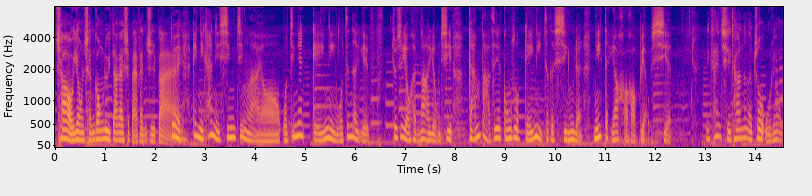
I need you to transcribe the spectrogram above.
超好用，成功率大概是百分之百。对，哎、你看你新进来哦，我今天给你，我真的也就是有很大的勇气，敢把这些工作给你这个新人，你得要好好表现。你看其他那个做五六年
